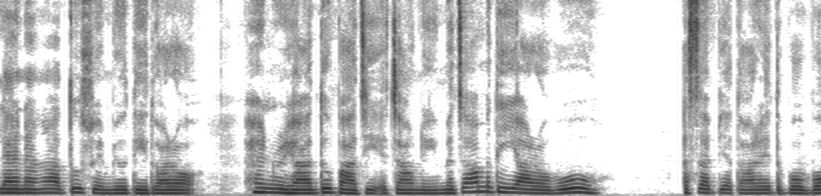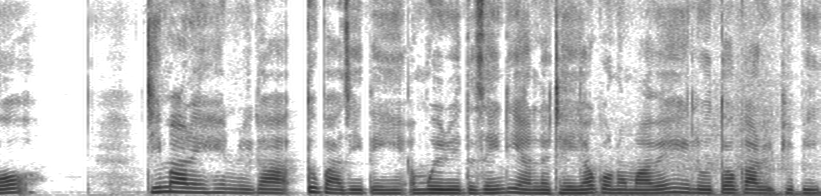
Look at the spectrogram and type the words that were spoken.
လန်ဒန်ကသူ့ဆွေမျိုးတည်သွားတော့ဟန်နရီဟာသူ့ပါကြီးအကြောင်းနေမကြားမသိရတော့ဘူးအဆက်ပြတ်သွားတဲ့သဘောပေါ့ဒီမှာရင်ဟင်နရီကသူ့ပါကြီးတည်ရင်အမွေတွေသစိမ်းတရံလက်ထဲရောက်ကုန်တော့မှာပဲလို့တောကတွေဖြစ်ပြီး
